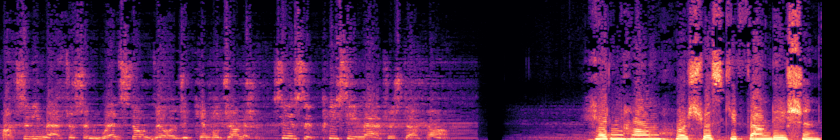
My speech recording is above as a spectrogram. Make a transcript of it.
Park City Mattress in Redstone Village at Kimball Junction. See us at PCMattress.com. And Home Horse Rescue Foundation.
